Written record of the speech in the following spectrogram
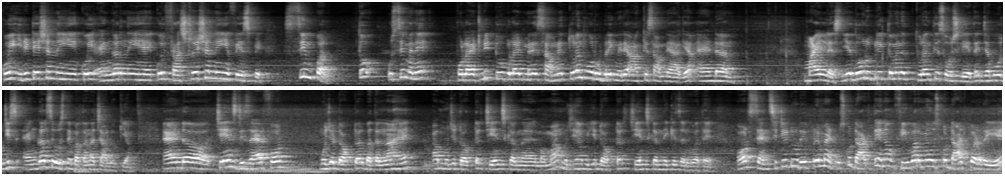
कोई इरिटेशन नहीं है, कोई एंगर नहीं है, कोई फ्रस्ट्रेशन नहीं है फेस पे। सिंपल तो उससे मैंने पोलाइटली टू पोलाइट मेरे सामने तुरंत वो रूबरिक मेरे आँख के सामने आ गया एंड माइंडलेस ये दो रूब्रिक तो मैंने तुरंत ही सोच लिए थे, जब वो जिस एंगल से उसने बताना चालू किया। एंड चेंज डिज़ायर फॉर मुझे डॉक्टर बदलना है। अब मुझे डॉक्टर चेंज करना है, मम्मा। मुझे अब ये डॉक्टर चेंज करने की ज़रूरत है। और सेंसिटिव टू रिप्रेमेंट उसको डांटते हैं ना फीवर में उसको डांट पड़ रही है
